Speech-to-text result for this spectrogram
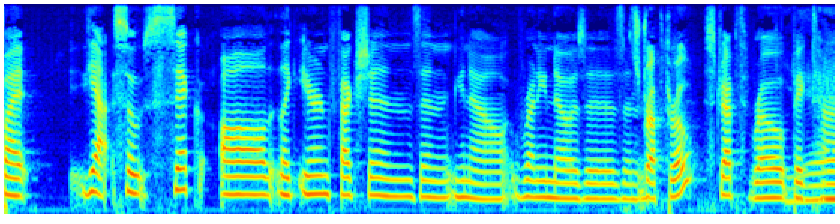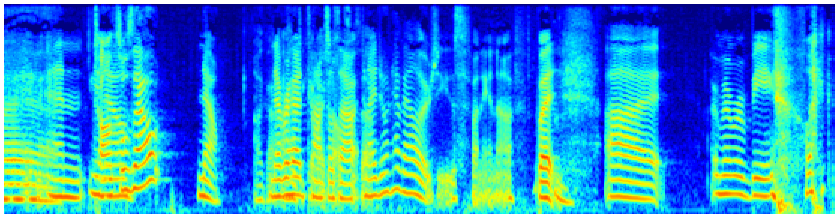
but yeah, so sick, all like ear infections and, you know, runny noses and Strep throat, strep throat big time. And you tonsils know, out. No, I got- never had had to get my tonsils, tonsils out, and. I don't have allergies. Funny enough, but uh, I remember being like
